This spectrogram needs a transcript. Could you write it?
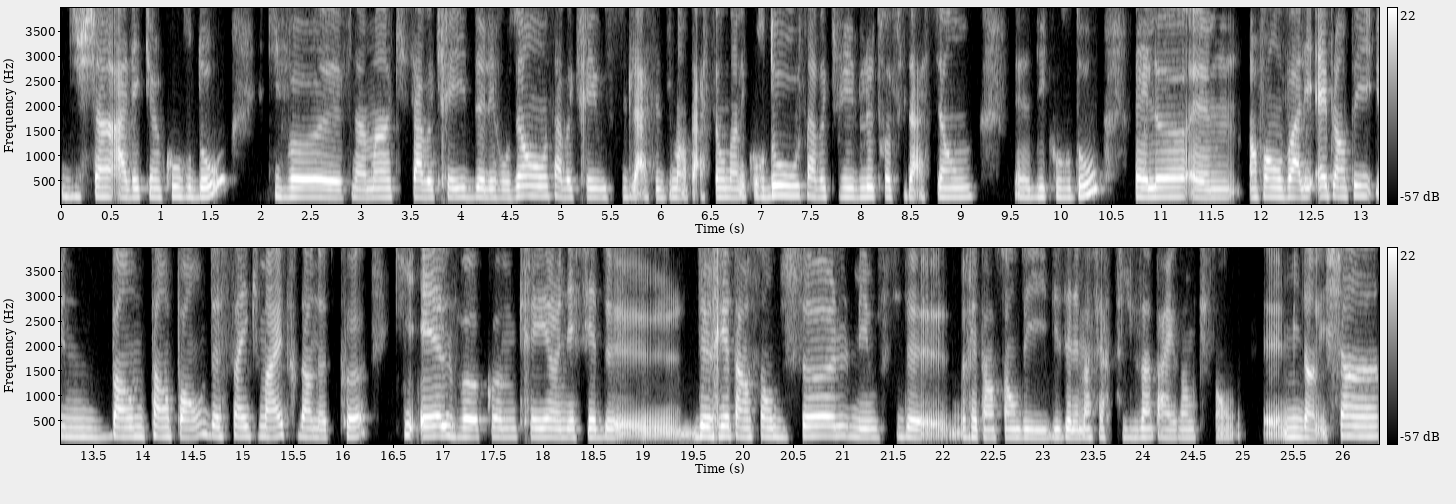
du champ avec un cours d'eau, qui va euh, finalement, créer de l'érosion, ça va créer aussi de la sédimentation dans les cours d'eau, ça va créer de l'eutrophisation euh, des cours d'eau. Ben là, euh, enfin, on va aller implanter une bande tampon de 5 mètres dans notre cas, qui, elle, va comme créer un effet de, rétention du sol, mais aussi de rétention des, éléments fertilisants, par exemple, qui sont mis dans les champs.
